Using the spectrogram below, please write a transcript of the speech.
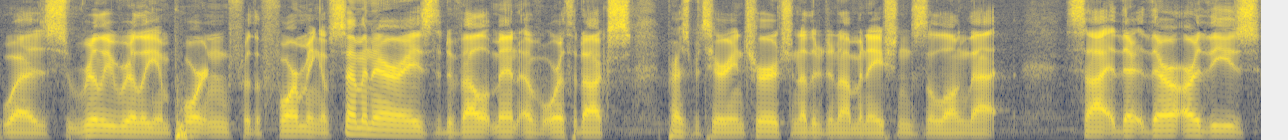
was really, really important for the forming of seminaries, the development of Orthodox Presbyterian Church and other denominations along that side. There, there are these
